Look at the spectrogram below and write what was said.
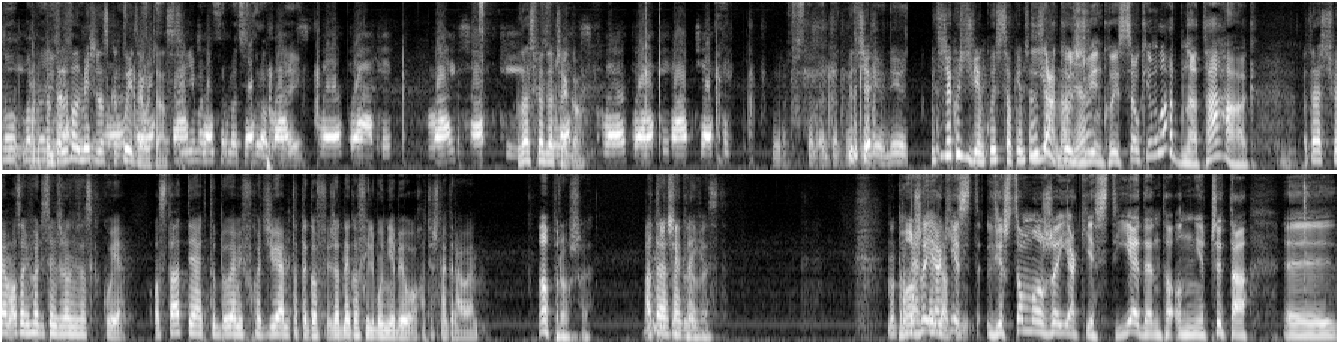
No, mam nadzieję, ten telefon mnie się zaskakuje cały czas. Nie mam informacji zwrotnej. Zaraz dlaczego. Dobra, wciskam Enter. Wiecie- Nie wiem, nie jest Widzisz, jakość dźwięku jest całkiem sensowna, Jakość nie? dźwięku jest całkiem ładna, tak. A teraz ci powiem, o co mi chodzi z tym, że on mnie zaskakuje. Ostatnio jak tu byłem i wchodziłem, to tego żadnego filmu nie było, chociaż nagrałem. O proszę. A No teraz nagle jest. No Może jak Nokii. jest, wiesz co, może jak jest jeden, to on nie czyta y,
